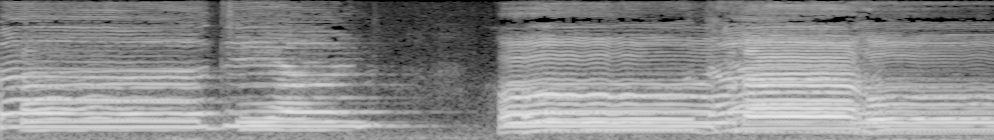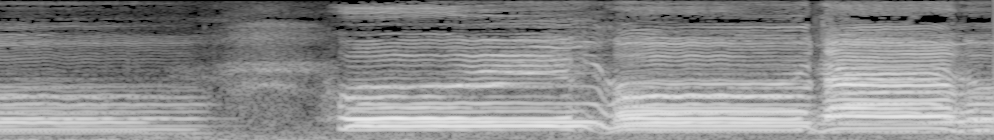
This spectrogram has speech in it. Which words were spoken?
badian ho daro. Hui ho daro.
